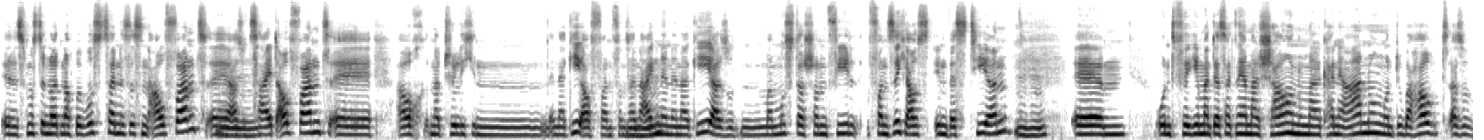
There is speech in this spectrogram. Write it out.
Äh, es muss den Leuten auch bewusst sein, es ist ein Aufwand, äh, also Zeitaufwand, äh, auch natürlich ein Energieaufwand von seiner mhm. eigenen Energie. Also man muss da schon viel von sich aus investieren. Mhm. Ähm, und für jemand, der sagt, naja, mal schauen und mal keine Ahnung und überhaupt, also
